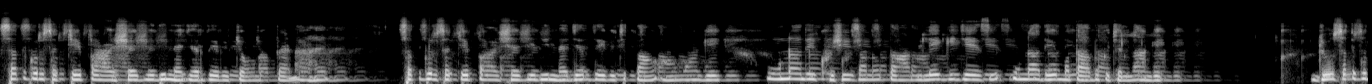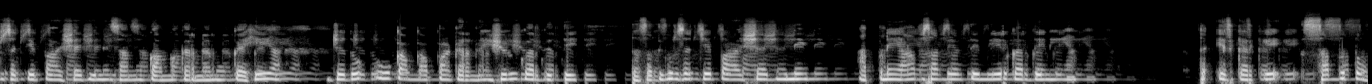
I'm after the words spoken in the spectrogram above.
ਸਤਿਗੁਰ ਸੱਚੇ ਪਾਤਸ਼ਾਹ ਜੀ ਦੀ ਨਜ਼ਰ ਦੇ ਵਿੱਚ ਆਉਣਾ ਪੈਣਾ ਹੈ। ਸਤਿਗੁਰ ਸੱਚੇ ਪਾਤਸ਼ਾਹ ਜੀ ਦੀ ਨਜ਼ਰ ਦੇ ਵਿੱਚ ਤਾਂ ਆਵਾਂਗੇ। ਉਹਨਾਂ ਦੀ ਖੁਸ਼ੀ ਸਾਨੂੰ ਤਾਂ ਮਿਲੇਗੀ ਜੇ ਅਸੀਂ ਉਹਨਾਂ ਦੇ ਮੁਤਾਬਕ ਚੱਲਾਂਗੇ। ਜੋ ਸਤਿਗੁਰ ਸੱਚੇ ਪਾਤਸ਼ਾਹ ਜੀ ਨੇ ਸਾਨੂੰ ਕੰਮ ਕਰਨ ਨੂੰ ਕਹੇ ਆ ਜਦੋਂ ਉਹ ਕੰਮ ਆਪਾਂ ਕਰਨੇ ਸ਼ੁਰੂ ਕਰ ਦਿੱਤੇ ਤਾਂ ਸਤਿਗੁਰ ਸੱਚੇ ਪਾਤਸ਼ਾਹ ਜੀ ਨੇ ਆਪਣੇ ਆਪ ਸਾਡੇ ਉੱਤੇ ਮਿਹਰ ਕਰ ਦੇਣੀ ਆ। ਤਾਂ ਇਸ ਕਰਕੇ ਸਭ ਤੋਂ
